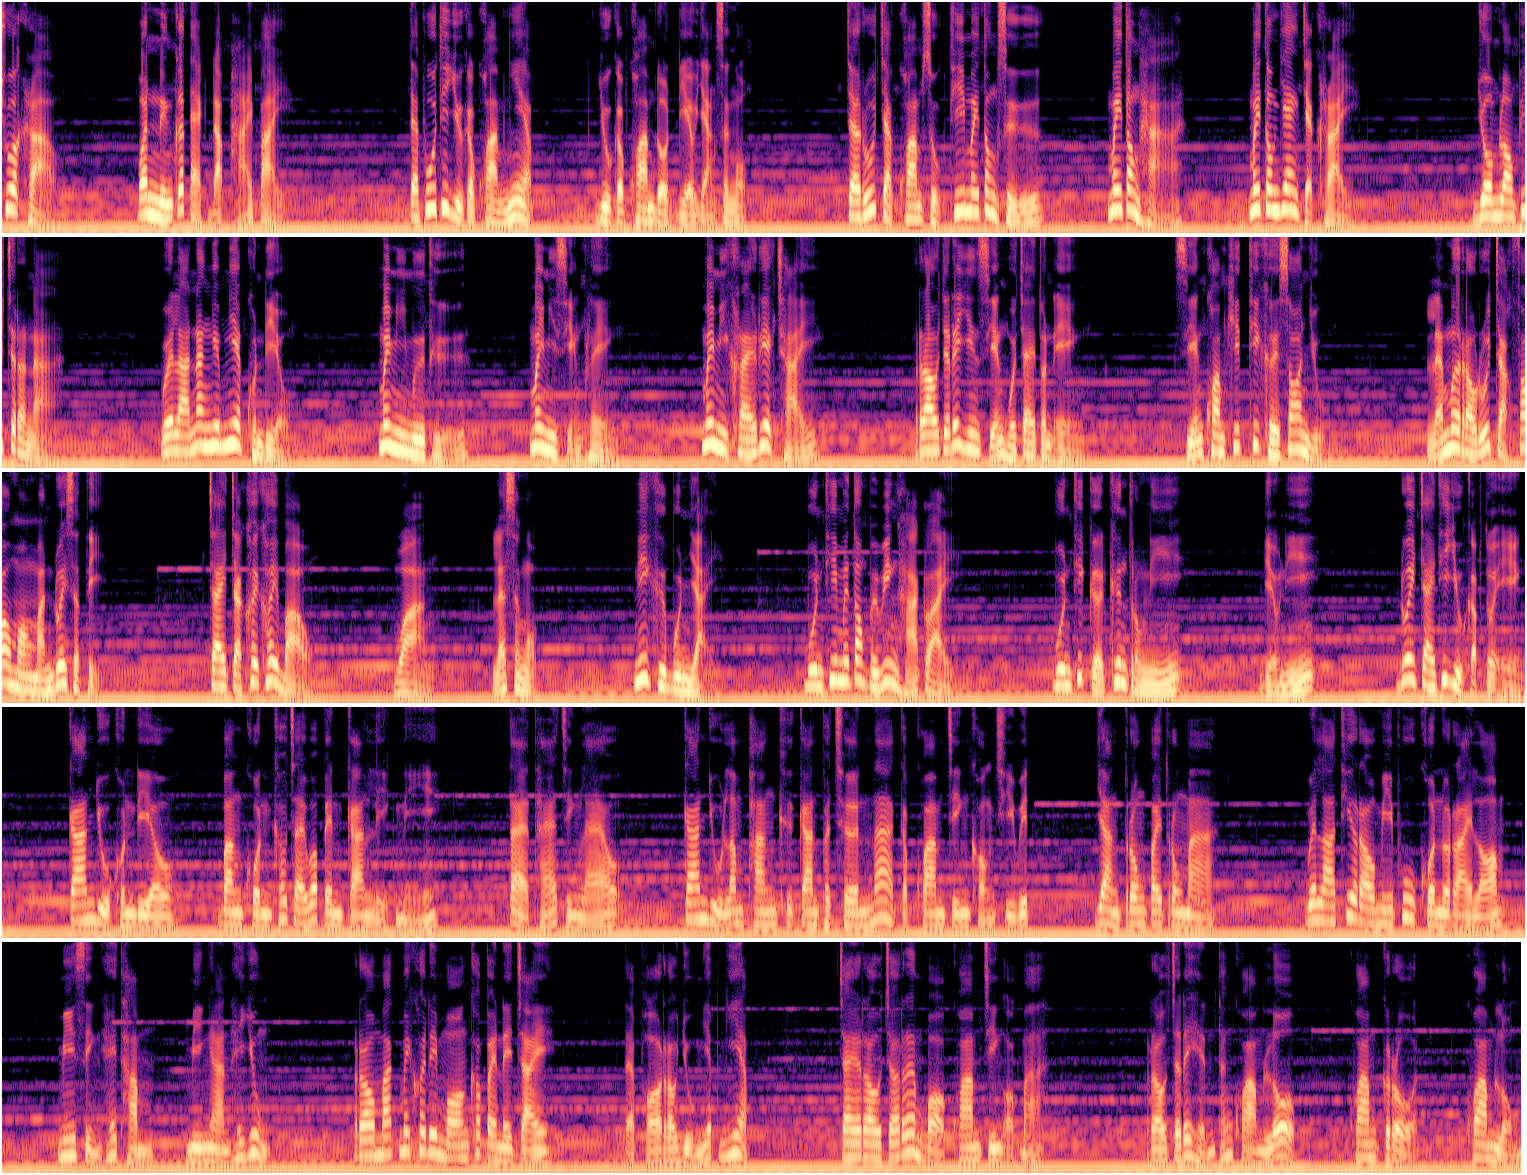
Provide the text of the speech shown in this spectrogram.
ชั่วคราว วันหนึ่งก็แตกดับหายไป แต่ผู้ที่อยู่กับความเงียบ อยู่กับความโดดเดี่ยวอย่างสงบ จะรู้จักความสุขที่ไม่ต้องซื้อ ไม่ต้องหา ไม่ต้องแย่งจากใคร โยมลองพิจารณา เวลานั่งเงียบๆคนเดียว ไม่มีมือถือ ไม่มีเสียงเพลง ไม่มีใครเรียกใช้ เราจะได้ยินเสียงหัวใจตนเอง เสียงความคิดที่เคยซ่อนอยู่ และเมื่อเรารู้จักเฝ้ามองมันด้วยสติ ใจจะค่อยๆเบา วาง และสงบ นี่คือบุญใหญ่ บุญที่ไม่ต้องไปวิ่งหาไกล บุญที่เกิดขึ้นตรงนี้ เดี๋ยวนี้ ด้วยใจที่อยู่กับตัวเอง การอยู่คนเดียว บางคนเข้าใจว่าเป็นการหลีกหนี แต่แท้จริงแล้ว การอยู่ลำพังคือการเผชิญหน้ากับความจริงของชีวิต อย่างตรงไปตรงมา เวลาที่เรามีผู้คนรายล้อม มีสิ่งให้ทำมีงานให้ยุ่ง เรามักไม่ค่อยได้มองเข้าไปในใจ แต่พอเราอยู่เงียบๆใจเราจะเริ่มบอกความจริงออกมา เราจะได้เห็นทั้งความโลภความโกรธความหลง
